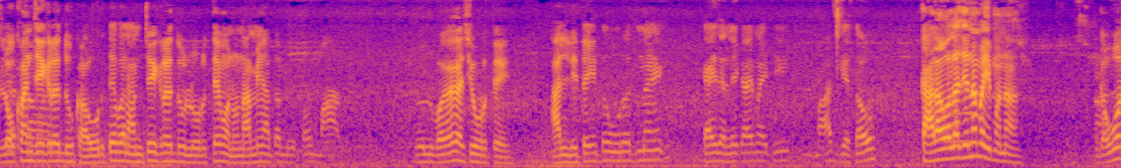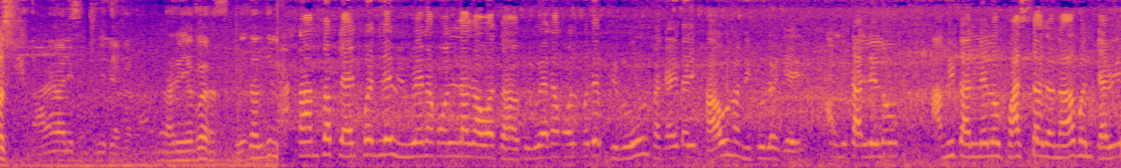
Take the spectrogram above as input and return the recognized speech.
लोकांच्या इकडे धुका उरते पण आमच्या इकडे धूल उरते म्हणून आम्ही आता मास्क धूल बघा कशी उरते हल्ली तर इथं उरत नाही. काय झाले काय माहिती? मास्क घेतो कालावाला जे ना बाई म्हणा. गवस. अरे बरं हे आता आमचा प्लॅन पडले विवेना मॉलला गावाचा विवेना मॉलमध्ये फिरून सकाळी तरी खाऊ ना निघू लगे आम्ही चाललेलो आम्ही चाललेलो पाच सहा जण पण त्यावेळी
